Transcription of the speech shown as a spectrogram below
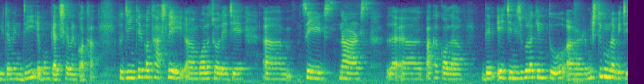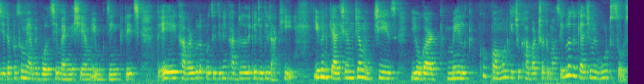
ভিটামিন ডি এবং ক্যালসিয়ামের কথা। তো জিঙ্কের কথা আসলেই বলা চলে যে সিডস নাটস পাকা কলা দেন এই জিনিসগুলো কিন্তু আর মিষ্টি কুমড়া বিচি যেটা প্রথমে আমি বলেছি ম্যাগনেশিয়াম এবং জিঙ্ক রিচ, তো এই খাবারগুলো প্রতিদিনের খাদ্য তালিকায় যদি রাখি ইভেন ক্যালসিয়াম যেমন চিজ, ইয়োগার্ট, মিল্ক, খুব কমন কিছু খাবার, ছোটো মাছ, এগুলো তো ক্যালসিয়ামের গুড সোর্স।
